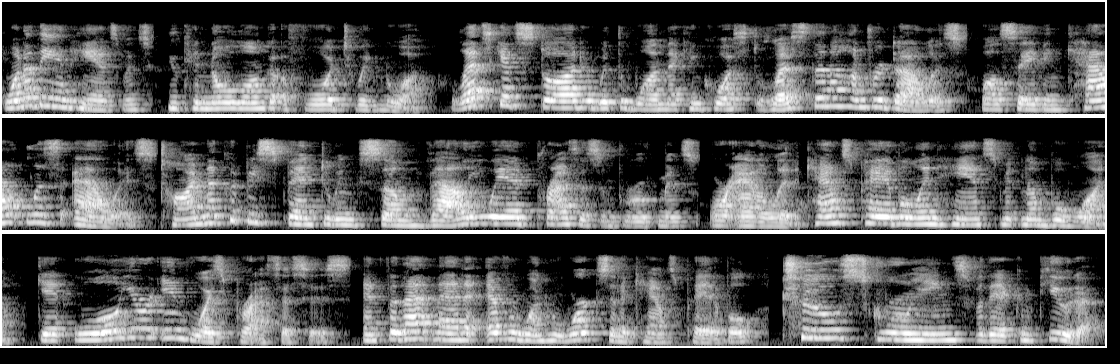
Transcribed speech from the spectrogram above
one of the enhancements you can no longer afford to ignore. Let's get started with the one that can cost less than $100 while saving countless hours, time that could be spent doing some value add process improvements or analytics. Accounts payable enhancement number one. Get all your invoice processes, and for that matter, everyone who works in accounts payable, two screens for their computer.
